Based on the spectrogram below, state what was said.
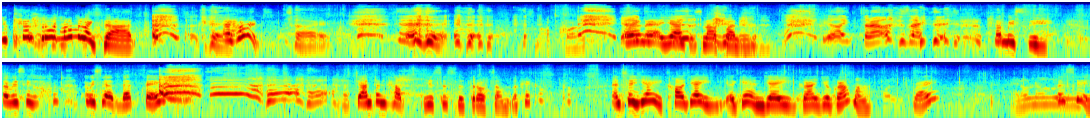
you can't throw at mommy like that Okay. It hurts Sorry. It's not funny. You're like, And, uh, yes, it's not funny. you're like throwing it's like Let me see. Let me see. Let me see that, that face. Jonathan, help your sister throw some. Okay, go, go. And say yay. Call yay again. Yay, gra- your grandma. Right? I don't know. Let's see.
